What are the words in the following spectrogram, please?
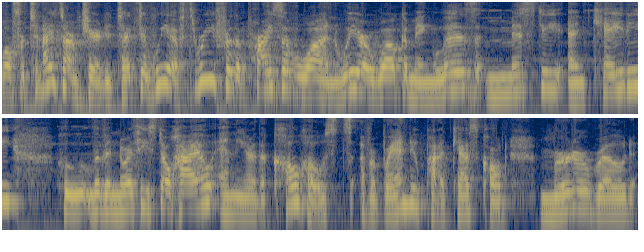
Well, for tonight's Armchair Detective, we have three for the price of one. We are welcoming Liz, Misty, and Katie, who live in Northeast Ohio, and they are the co hosts of a brand new podcast called Murder Road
